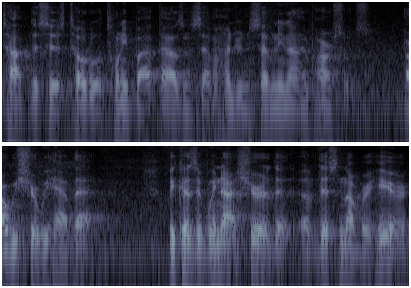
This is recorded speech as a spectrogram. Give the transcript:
top that says total of 25,779 parcels? Are we sure we have that? Because if we're not sure that, of this number here,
